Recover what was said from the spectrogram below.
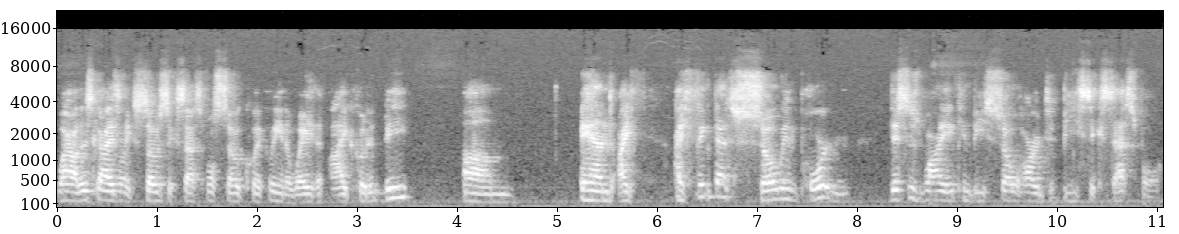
"Wow, this guy's like so successful so quickly in a way that I couldn't be." Um, and I I think that's so important. This is why it can be so hard to be successful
